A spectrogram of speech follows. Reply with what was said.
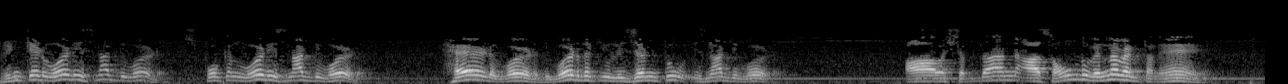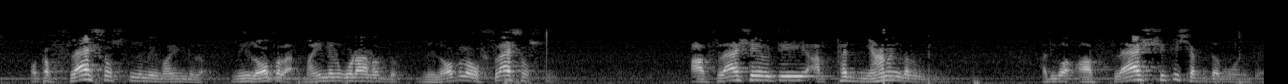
Printed word is not the word. Spoken word is not the word. Heard word the word that you listen to is not the word. ఆ శబ్దాన్ని ఆ సౌండ్ విన్న వెంటనే ఒక ఫ్లాష్ వస్తుంది మీ మైండ్లో. మీ లోపల. మైండ్ అని కూడా అనొద్దు. మీ లోపల ఒక ఫ్లాష్ వస్తుంది. ఆ ఫ్లాష్ ఏమిటి? అర్థ జ్ఞానం కలుగుతుంది. అదిగో ఆ ఫ్లాష్కి శబ్దము అంటే.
